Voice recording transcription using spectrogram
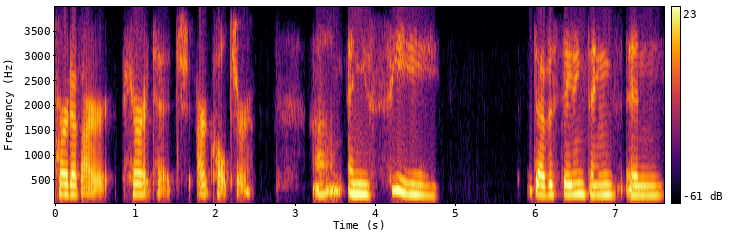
part of our heritage, our culture. Um, and you see devastating things in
